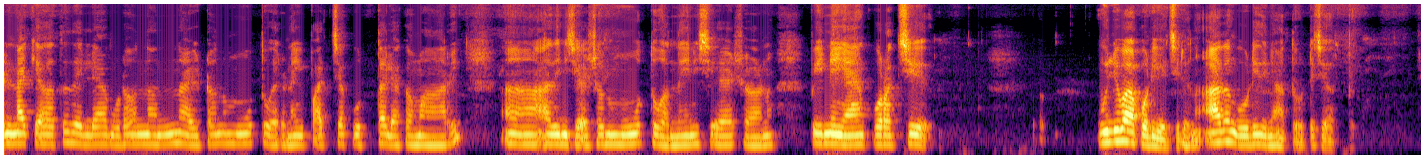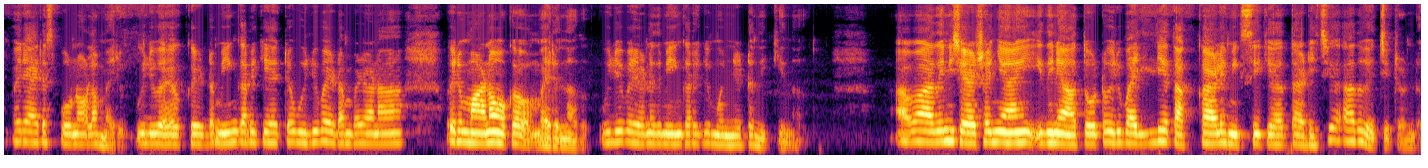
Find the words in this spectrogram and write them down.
എണ്ണയ്ക്കകത്ത് ഇതെല്ലാം കൂടെ ഒന്ന് നന്നായിട്ടൊന്ന് മൂത്ത് വരണം. ഈ പച്ച കുത്തലൊക്കെ മാറി അതിന് ശേഷം ഒന്ന് മൂത്ത് വന്നതിന് ശേഷമാണ് പിന്നെ ഞാൻ കുറച്ച് ഉലുവാപ്പൊടി വെച്ചിരുന്നു. അതും കൂടി ഇതിനകത്തോട്ട് ചേർത്ത്. ഒരു അര സ്പൂണോളം വരും. ഉലുവയൊക്കെ ഇടും മീൻകറിക്ക് ഏറ്റവും ഉലുവ ഇടുമ്പോഴാണ് ആ ഒരു മണമൊക്കെ വരുന്നത്. ഉലുവയാണ് ഇത് മീൻകറിക്ക് മുന്നിട്ട് നിൽക്കുന്നത്. അപ്പോൾ അതിന് ശേഷം ഞാൻ ഇതിനകത്തോട്ട് ഒരു വലിയ തക്കാളി മിക്സിക്കകത്ത് അടിച്ച് അത് വെച്ചിട്ടുണ്ട്.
